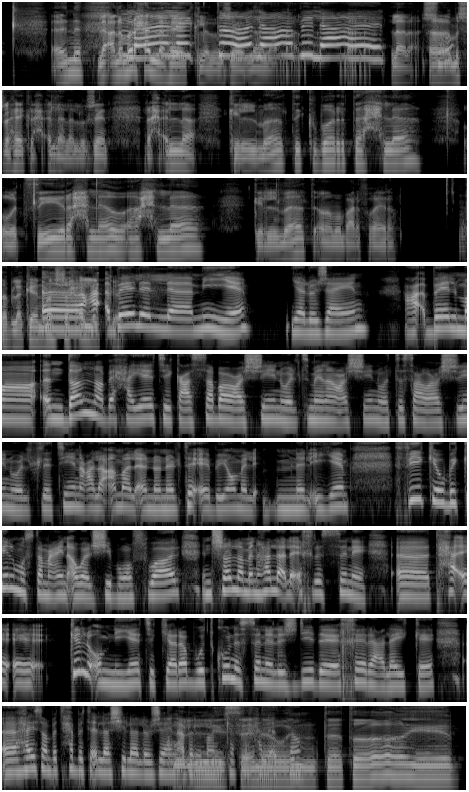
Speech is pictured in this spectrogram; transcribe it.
أنا لا أنا ما رح أقول هيك للوجين لا لا لا, لا, لا, لا. مش رح هيك رح أقول للوجين رح أقول لها كل ما تكبر تحلى وتصير أحلى وأحلى. كلمات آه ما بعرف غيرها. طب لكن مش رح آه أقول لك. عقبال المية يا لوجين عقبال ما نضلنا بحياتك على السبعة وعشرين والثمانية وعشرين والتسعة وعشرين والثلاثين على أمل إنه نلتقي بيوم من الأيام فيك وبكل مستمعين أول شي bonsoir إن شاء الله من هلأ لآخر السنة أه تحققي كل أمنياتك يا رب وتكون السنة الجديدة خير عليك. أه هيثم بتحب تقول شي للوجين قبل ما نكفي حلقتنا؟ كل سنه وانت طيب.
